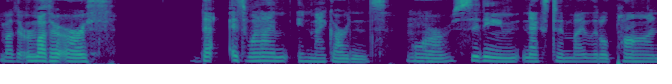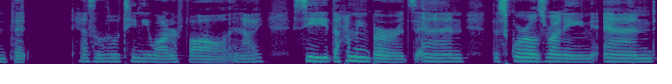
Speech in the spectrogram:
Mother Earth. Mother Earth. That is when I'm in my gardens Mhm. or sitting next to my little pond that has a little teeny waterfall and I see the hummingbirds and the squirrels running and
